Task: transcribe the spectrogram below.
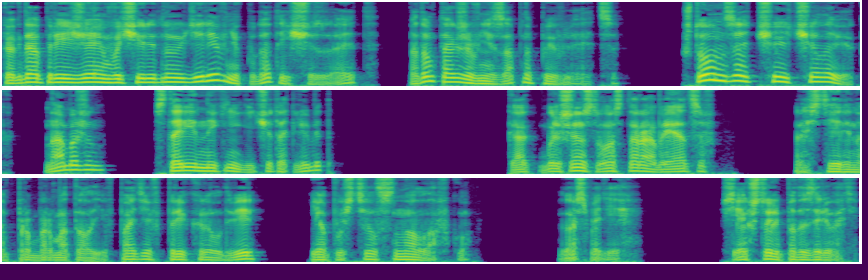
Когда приезжаем в очередную деревню, куда-то исчезает, потом также внезапно появляется. Что он за человек? Набожен? Старинные книги читать любит? Как большинство старообрядцев, Растерянно пробормотал Евпатьев, прикрыл дверь и опустился на лавку. Господи, всех, что ли, подозревать?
